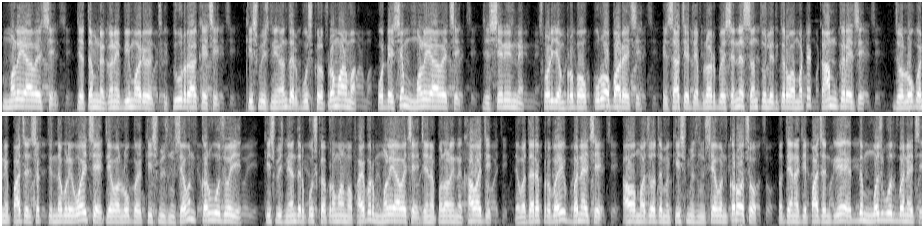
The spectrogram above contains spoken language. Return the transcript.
મળી આવે છે, જે તમને ઘણી બીમારીઓથી દૂર રાખે છે. કિશમિશની અંદર પુષ્કળ પ્રમાણમાં પોટેશિયમ મળી આવે છે, જે શરીરને સોડિયમ પ્રભાવ પૂરો પાડે છે. એ સાથે તે બ્લડ પ્રેશરને સંતુલિત કરવા માટે કામ કરે છે. જો લોકોની પાચન શક્તિ નબળી હોય છે, તેવા લોકોએ કિશમિશનું સેવન કરવું જોઈએ. કિશમિશની અંદર પુષ્કળ પ્રમાણમાં ફાઈબર મળી આવે છે, જેને પલાળીને ખાવાથી તે વધારે પ્રભાવી બને છે. આવામાં જો તમે કિશમિશનું સેવન કરો છો, તો તેનાથી પાચન ક્રિયા એકદમ મજબૂત બને છે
